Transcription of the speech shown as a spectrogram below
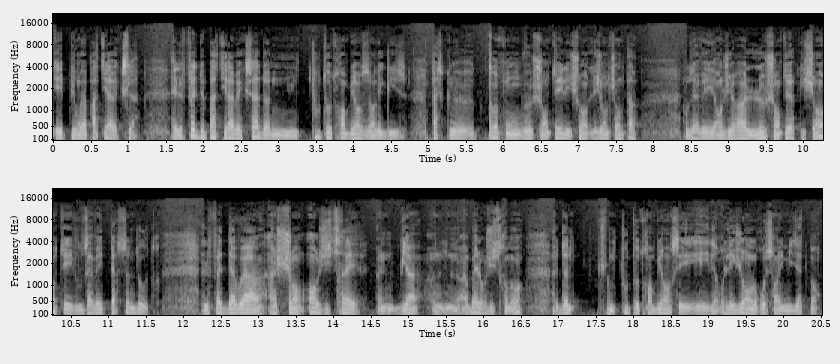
et puis on va partir avec cela. Et le fait de partir avec ça donne une toute autre ambiance dans l'église, parce que quand on veut chanter, les gens ne chantent pas. Vous avez en général le chanteur qui chante et vous avez personne d'autre. Le fait d'avoir un chant enregistré, bien, un bel enregistrement, donne une toute autre ambiance et, les gens le ressentent immédiatement.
